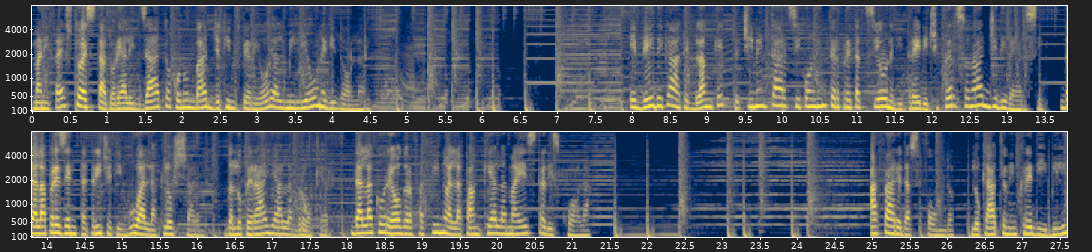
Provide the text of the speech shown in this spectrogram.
Manifesto è stato realizzato con un budget inferiore al milione di dollari. E vede Kate Blanchett cimentarsi con l'interpretazione di 13 personaggi diversi, dalla presentatrice tv alla clochard, dall'operaia alla broker, dalla coreografa fino alla punk e alla maestra di scuola. A fare da sfondo, location incredibili,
